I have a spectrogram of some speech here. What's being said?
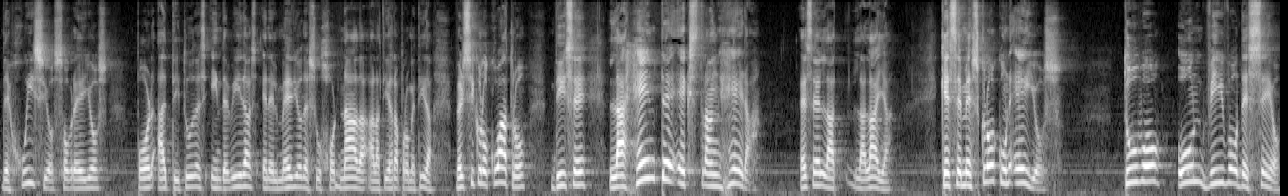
de juicio sobre ellos por actitudes indebidas en el medio de su jornada a la tierra prometida. Versículo 4 dice, la gente extranjera, esa es la, la laya, que se mezcló con ellos, tuvo un vivo deseo.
